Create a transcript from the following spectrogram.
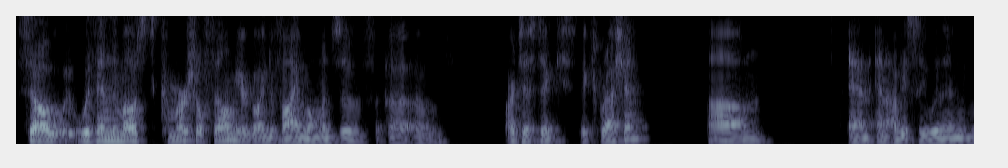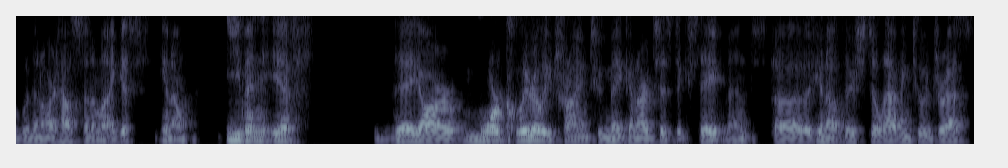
so within the most commercial film, you're going to find moments of uh, of artistic expression. Um, and and obviously within within art house cinema, I guess you know even if they are more clearly trying to make an artistic statement, uh, you know they're still having to address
